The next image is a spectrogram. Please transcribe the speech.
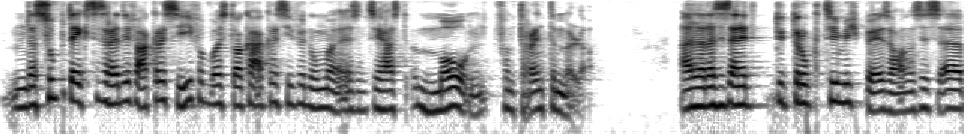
Der Subtext ist relativ aggressiv, obwohl es gar keine aggressive Nummer ist. Und sie heißt Moan von Trente Möller. Also das ist eine, die druckt ziemlich besser an. Das ist äh,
